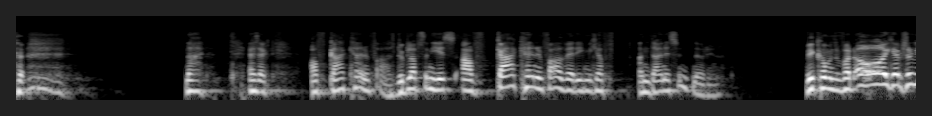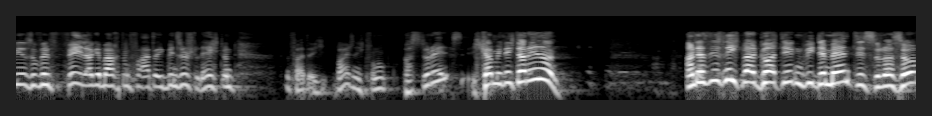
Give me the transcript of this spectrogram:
Nein, er sagt, auf gar keinen Fall. Du glaubst an Jesus, auf gar keinen Fall werde ich mich auf, an deine Sünden erinnern. Wir kommen Vater, oh, ich habe schon wieder so viele Fehler gemacht und Vater, ich bin so schlecht und Vater, ich weiß nicht, von was du redest. Ich kann mich nicht erinnern. Und das ist nicht, weil Gott irgendwie dement ist oder so,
